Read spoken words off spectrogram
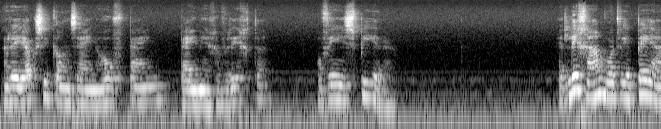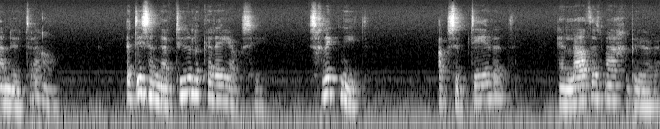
Een reactie kan zijn hoofdpijn, pijn in gewrichten of in je spieren. Het lichaam wordt weer pH-neutraal. Het is een natuurlijke reactie. Schrik niet. Accepteer het en laat het maar gebeuren.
